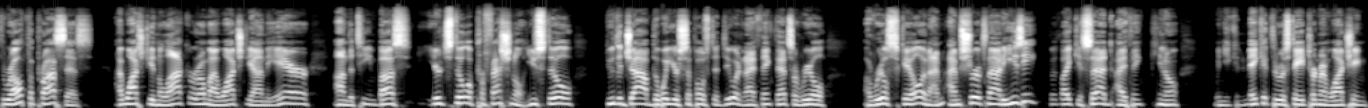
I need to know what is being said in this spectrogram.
throughout the process, I watched you in the locker room, I watched you on the air, on the team bus. You're still a professional. You still do the job the way you're supposed to do it, and I think that's a real a real skill. And I'm I'm sure it's not easy, but like you said, I think you know when you can make it through a state tournament watching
